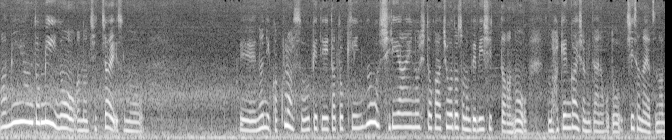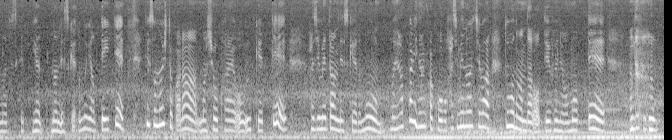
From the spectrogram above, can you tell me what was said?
マミーミーのあのちっちゃいその、えー、何かクラスを受けていた時の知り合いの人がちょうどそのベビーシッターのその派遣会社みたいなことを小さなやつなんですけどやなんですけれどもやっていてでその人から、まあ、紹介を受けて始めたんですけれども、まあ、やっぱりなんかこう初めのうちはどうなんだろうっていうふうに思ってあの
